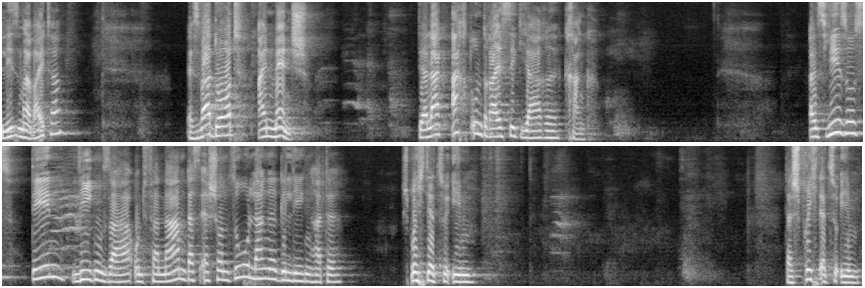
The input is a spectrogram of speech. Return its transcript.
lesen mal weiter. Es war dort ein Mensch, der lag 38 Jahre krank. Als Jesus den liegen sah und vernahm, dass er schon so lange gelegen hatte, spricht er zu ihm, Da spricht er zu ihm,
